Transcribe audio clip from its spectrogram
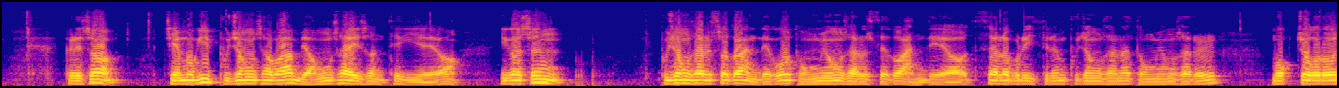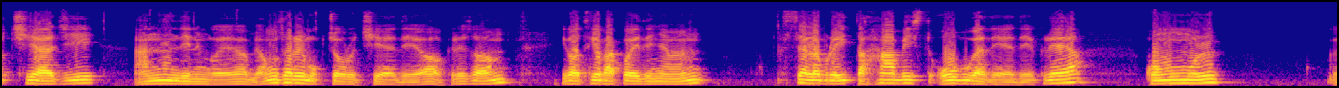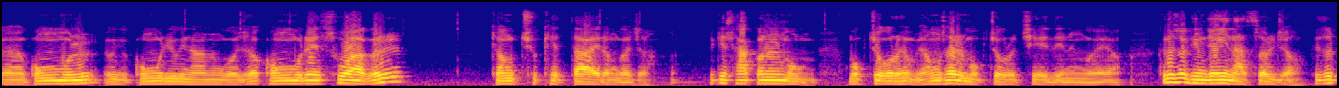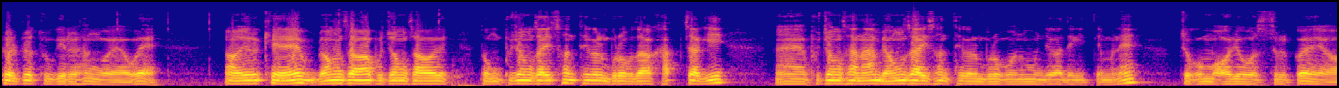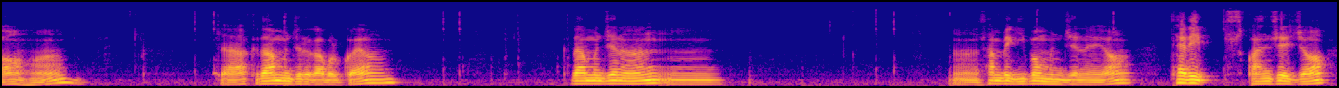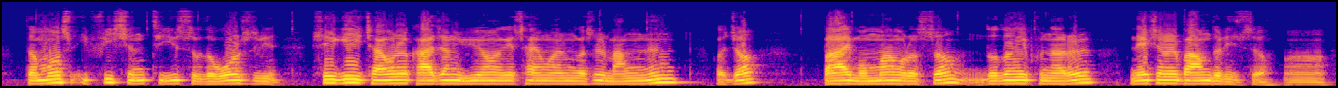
그래서 제목이 부정사와 명사의 선택이에요. 이것은 부정사를 써도 안 되고 동명사를 써도 안 돼요. celebrate는 부정사나 동명사를 목적으로 취하지 않는다는 거예요. 명사를 목적으로 취해야 돼요. 그래서 이거 어떻게 바꿔야 되냐면 celebrate the harvest of가 돼야 돼요. 그래야 곡물 어, 곡물 여기 곡물이 여기 나오는 거죠. 곡물의 수확을 경축했다 이런 거죠. 이렇게 사건을 목, 목적으로 해 명사를 목적으로 취해야 되는 거예요. 그래서 굉장히 낯설죠. 그래서 별표 두 개를 한 거예요. 왜? 어, 이렇게 명사와 부정사의 동, 부정사의 선택을 물어보다가 갑자기 에, 부정사나 명사의 선택을 물어보는 문제가 되기 때문에 조금 어려웠을 거예요. 어? 자, 그 다음 문제를 가볼까요? 그 다음 문제는 음, 어, 302번 문제네요. tariffs 관세죠. The most efficient use of the world's 세계의 자원을 가장 유용하게 사용하는 것을 막는 거죠. by 못함으로써 노동의 분할을 national boundaries 어,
